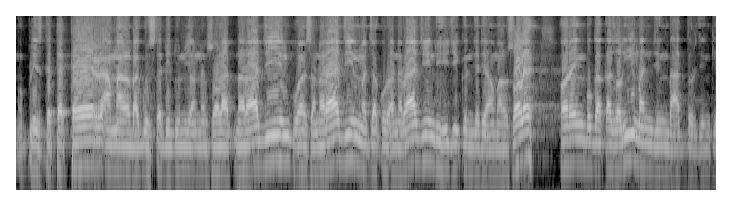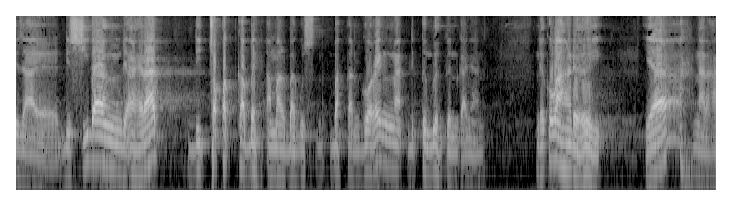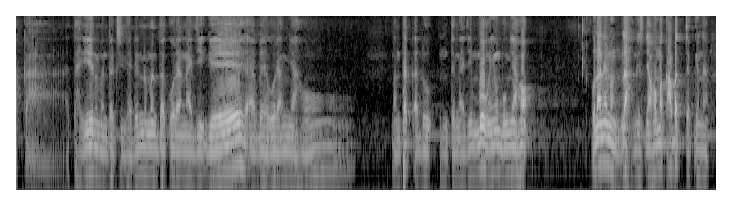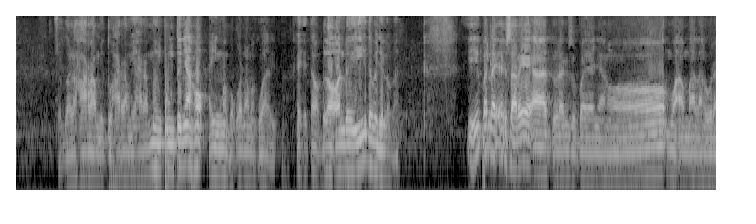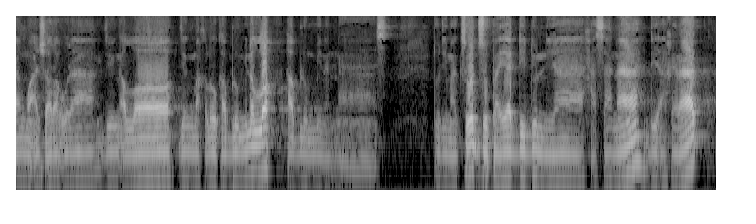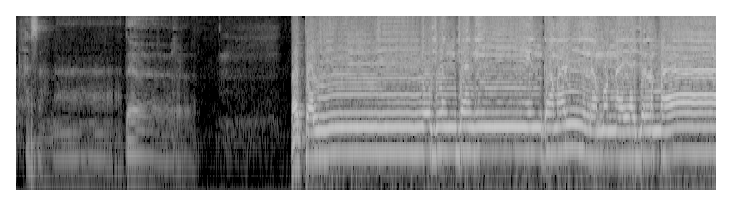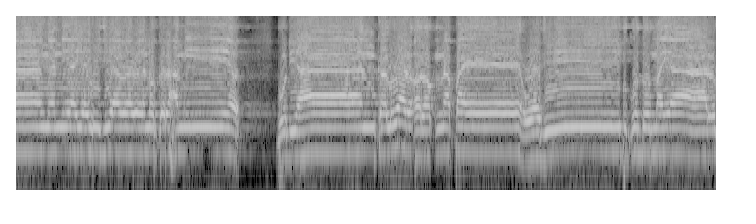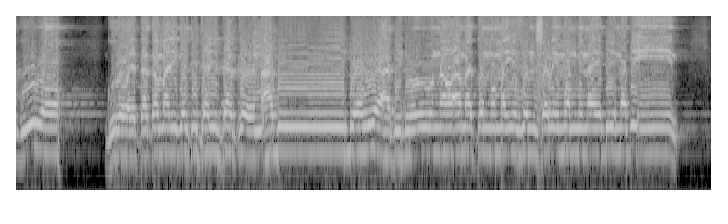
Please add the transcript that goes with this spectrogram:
Muflis teteter amal bagus tadi dunia nu salat narajin puasa narajin maca Quran narajin dihijikeun jadi amal soleh. Horeng boga kazoliman jeung batur jeung kizae. Di sidang di akhirat dicopot kabeh amal bagus. Bahkan goreng nak ditembelehkeun kanyana dekuah deui. Ya narakatahir mentak sih hadir mentak orang ngaji ge abeh orang nyaho. Mantak aduh ente ngaji embung aing embung nyaho. Kunan emang lah geus nyaho mah kabet cek geuna segala haram itu haram ya haram mumpung teu nyaho. Aing mah pokona mah kuari. Eta bloon deui teh bae Ibadah syariat. Orang supaya nyaho muamalah orang muasyarah orang jeng Allah jeng makhluk hablum minallah hablum minannas tuh dimaksud supaya di dunia hasanah di akhirat hasanah. Tuh. Batali jeung janin kamari lamun aya jelemangan aya hiji awewe nu hamil. Budian keluar orok napae wajib kudu mayar guru guru eta kamari geus dicaritakeun abdi Abidun amatun mumayyizun Salimun minaibi nabiin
